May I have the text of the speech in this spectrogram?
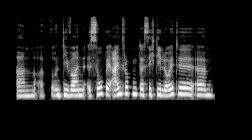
Ähm, und die waren so beeindruckend, dass sich die Leute ähm,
